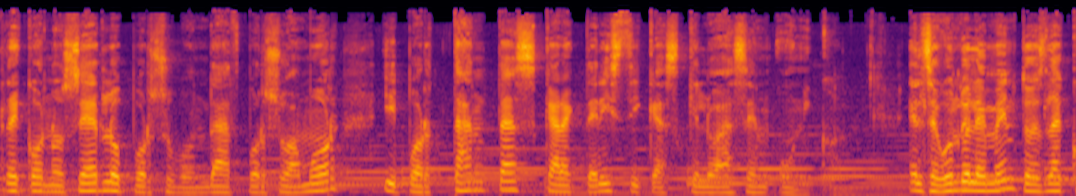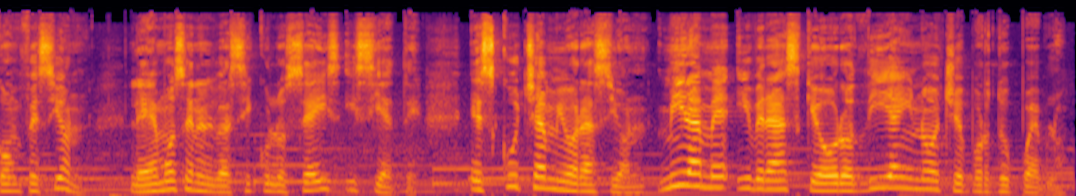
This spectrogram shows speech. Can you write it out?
reconocerlo por su bondad, por su amor y por tantas características que lo hacen único. El segundo elemento es la confesión. Leemos en el versículo 6 y 7, Escucha mi oración, mírame y verás que oro día y noche por tu pueblo.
